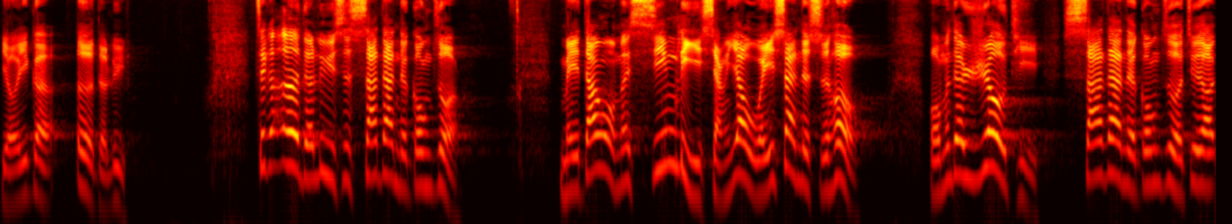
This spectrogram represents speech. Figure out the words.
有一个恶的律。这个恶的律是撒旦的工作。每当我们心里想要为善的时候，我们的肉体撒旦的工作就要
